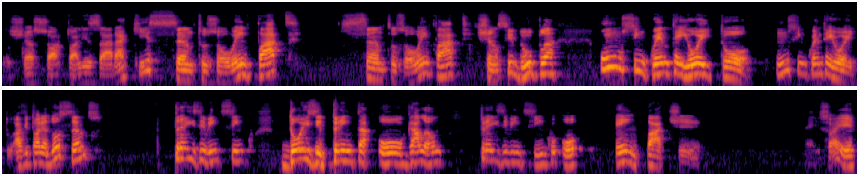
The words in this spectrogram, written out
Deixa eu só atualizar aqui. Santos ou empate. Santos ou empate. Chance dupla. 1,58. 1,58. A vitória do Santos. 3,25. 2,30 o galão. 3,25 o empate. É isso aí.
